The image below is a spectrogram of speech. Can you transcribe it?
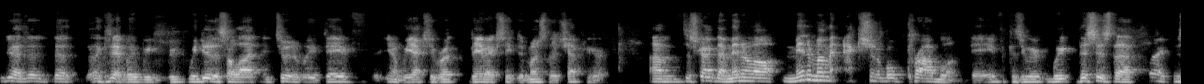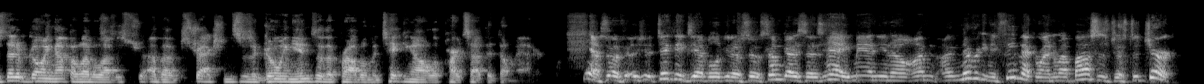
Yeah, the, the, like I said, we, we we do this a lot intuitively. Dave, you know, we actually wrote. Dave actually did most of the chapter here. Um, describe the minimum minimum actionable problem, Dave, because we, we this is the right. instead of going up a level of, of abstraction, this is a going into the problem and taking all the parts out that don't matter. Yeah, so if, take the example of you know, so some guy says, "Hey, man, you know, I'm I'm never getting feedback around, and my boss is just a jerk."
